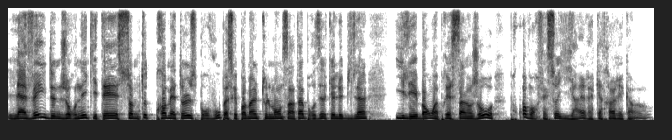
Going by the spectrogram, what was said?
la veille d'une journée qui était somme toute prometteuse pour vous, parce que pas mal tout le monde s'entend pour dire que le bilan, il est bon après 100 jours. Pourquoi avoir fait ça hier à 4h15?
